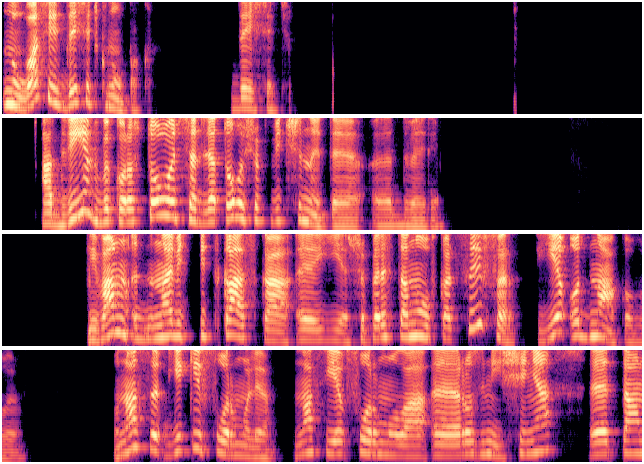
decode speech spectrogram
Ну, у вас є 10 кнопок. 10. А дві використовуються для того, щоб відчинити е, двері. І вам е, навіть підказка е, є, що перестановка цифр є однаковою. У нас е, в якій формулі? У нас є формула е, розміщення, е, там,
